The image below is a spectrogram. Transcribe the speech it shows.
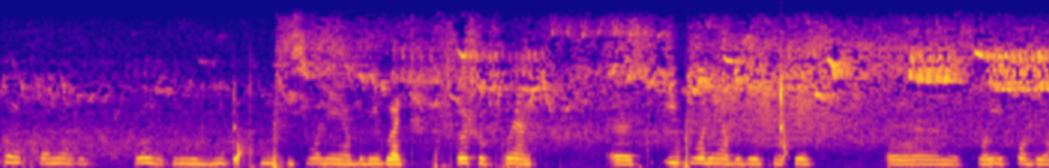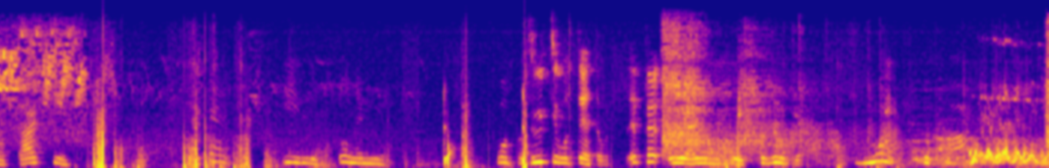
привет, с вами Зой или И сегодня я буду играть в Clash of Clans. Э, и сегодня я буду смотреть э, свои ходы атаки. Или кто на меня. Вот, посмотрите вот это вот. Это реально есть. Посмотрите. Мой ПК. Вот.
